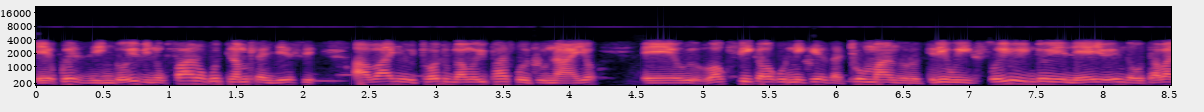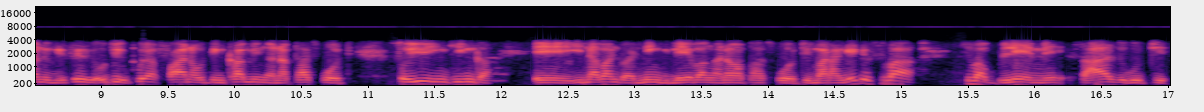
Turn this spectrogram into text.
um kwezinto. Even kufana ukuthi namhlanje si abanye uthola ukuthi i-passport unayo eh wakufika bakunikeza two months or three weeks. So iyo into leyo yenza ukuthi abantu uthi kuyafana ukuthi ngikhambe ngana-passport so iyo inkinga eh inabantu abaningi leyo banganama-passport mara ngeke siba sibableme sazi ukuthi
